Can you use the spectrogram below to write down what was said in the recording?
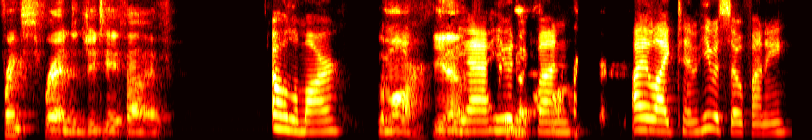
Frank's friend in GTA Five. Oh, Lamar. Lamar. You know, Yeah, he would be fun. I liked him. He was so funny.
